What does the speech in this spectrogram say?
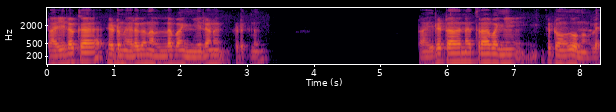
ടൈലൊക്കെ ഇടുന്നതിലൊക്കെ നല്ല ഭംഗിയിലാണ് കിടക്കുന്നത്. ടൈലിട്ടാൽ തന്നെ ഇത്ര ഭംഗി കിട്ടുമെന്ന് തോന്നുന്നില്ലേ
